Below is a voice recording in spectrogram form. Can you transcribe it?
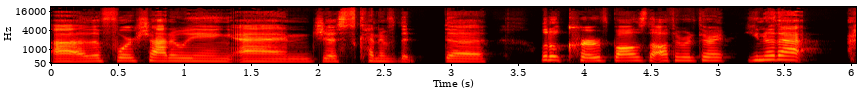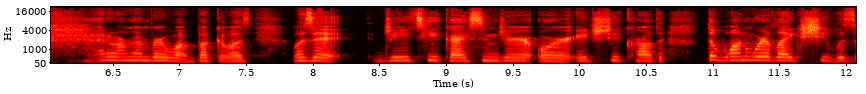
uh, the foreshadowing and just kind of the, the little curveballs the author would throw. You know that? I don't remember what book it was. Was it J.T. Geissinger or H.D. Carlton? The one where, like, she was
